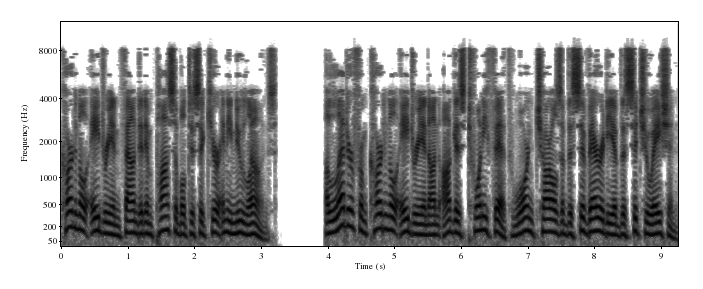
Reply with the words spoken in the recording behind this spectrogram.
Cardinal Adrian found it impossible to secure any new loans. A letter from Cardinal Adrian on August 25 warned Charles of the severity of the situation.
